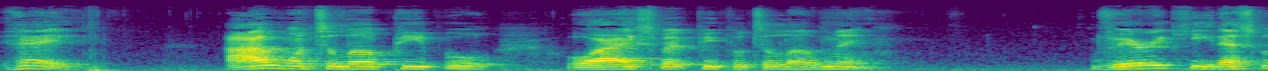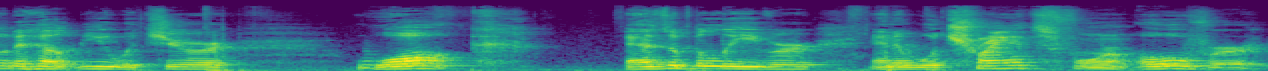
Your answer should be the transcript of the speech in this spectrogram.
hey, I want to love people or I expect people to love me? Very key. That's going to help you with your walk as a believer and it will transform over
